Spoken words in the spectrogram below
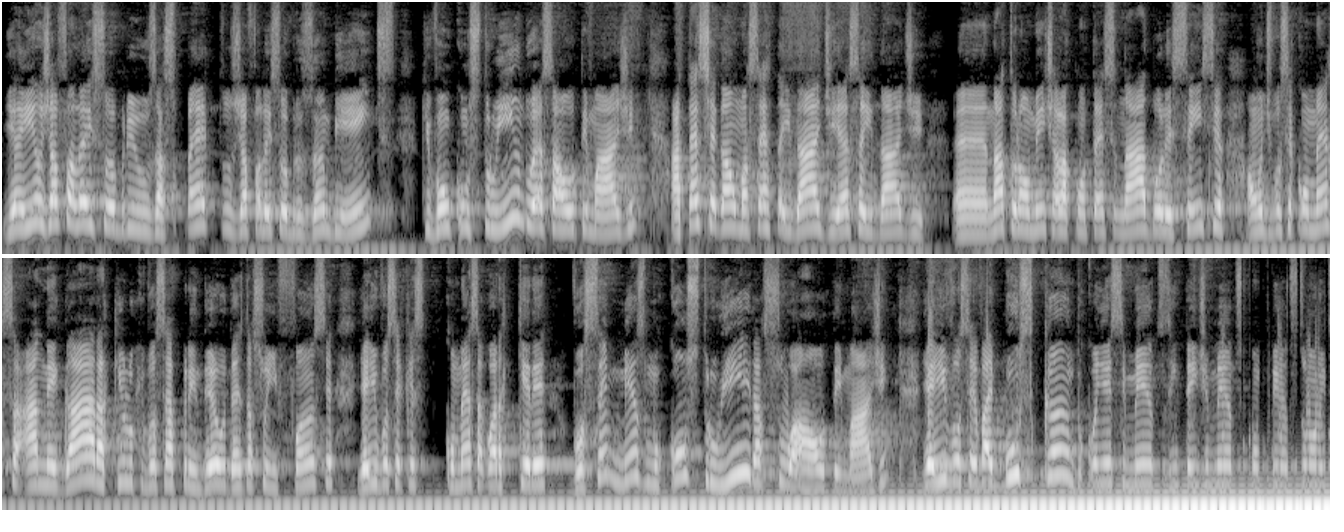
E aí eu já falei sobre os aspectos, já falei sobre os ambientes que vão construindo essa autoimagem, até chegar a uma certa idade, e essa idade é, naturalmente ela acontece na adolescência, onde você começa a negar aquilo que você aprendeu desde a sua infância, e aí você que, começa agora a querer você mesmo construir a sua alta imagem, e aí você vai buscando conhecimentos, entendimentos, compreensões,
